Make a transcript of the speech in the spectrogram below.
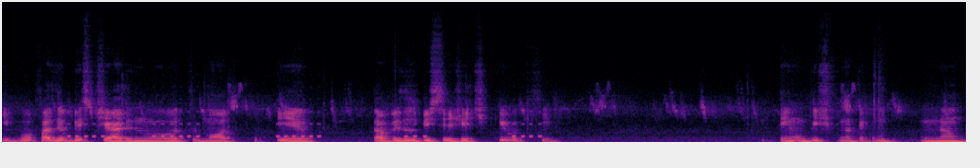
E vou fazer o bestiário no outro modo, porque talvez os bichos sejam hit kill aqui. Tem um bicho que não tem como... Não.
